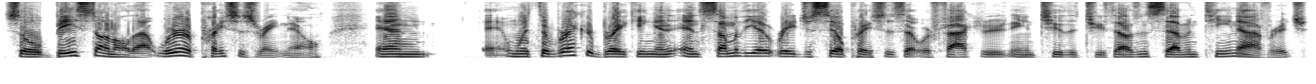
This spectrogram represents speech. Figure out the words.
so based on all that where are prices right now and, and with the record breaking and, and some of the outrageous sale prices that were factored into the 2017 average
